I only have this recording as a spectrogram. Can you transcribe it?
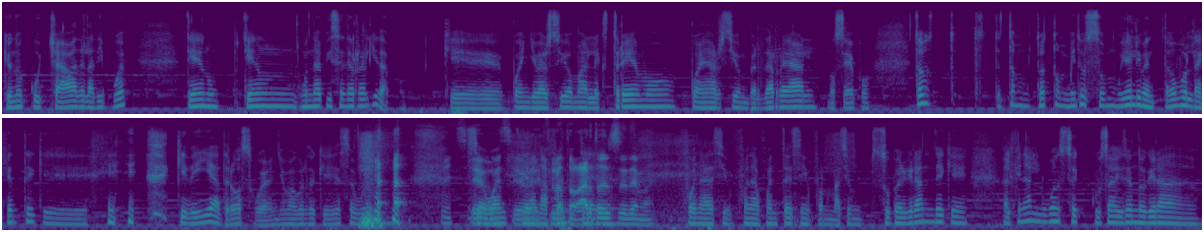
que uno escuchaba de la Deep Web tienen un, tienen un, un ápice de realidad, que pueden llevar sido más al extremo, pueden haber sido en verdad real, no sé, po. T- estos- todos estos mitos son muy alimentados por la gente que, que veía a Dross, weón. Yo me acuerdo que ese weón Sí. ese weón era una fuente- harto ese tema. fue una, fue una fuente de desinformación súper grande que al final el weón se excusaba diciendo que era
